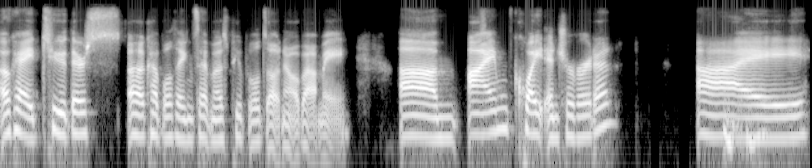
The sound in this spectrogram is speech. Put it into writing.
Okay, two, there's a couple things that most people don't know about me. Um, I'm quite introverted. I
